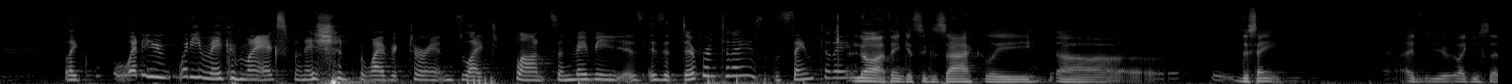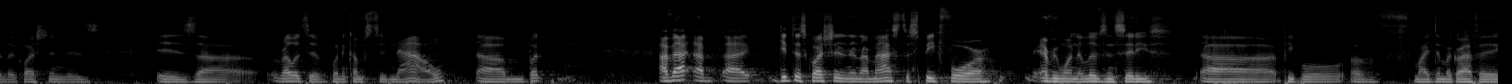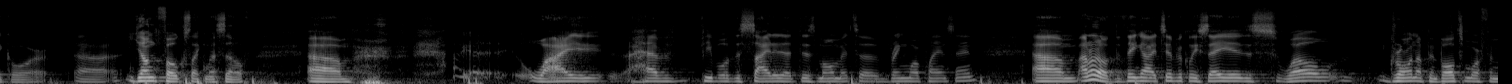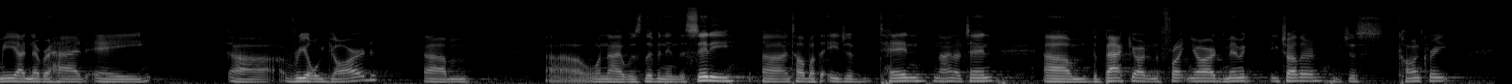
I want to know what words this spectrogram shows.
Like, what do you what do you make of my explanation for why Victorians liked plants? And maybe is is it different today? Is it the same today? No, I think it's exactly uh, the same. You, like you said, the question is is uh, relative when it comes to now. Um, but I've, I've I get this question, and I'm asked to speak for everyone that lives in cities, uh, people of my demographic, or uh, young folks like myself. Um, why have people decided at this moment to bring more plants in? Um, I don't know. The thing I typically say is, well, growing up in Baltimore, for me, I never had a uh, real yard. Um, uh, when I was living in the city uh, until about the age of 10, 9 or 10, um, the backyard and the front yard mimicked each other, just concrete.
